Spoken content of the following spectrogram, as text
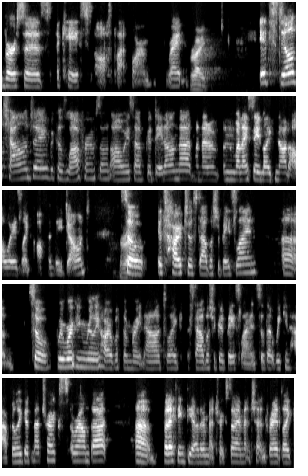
versus a case off platform right right it's still challenging because law firms don't always have good data on that. When i and when i say like not always like often they don't. Right. so it's hard to establish a baseline. Um, so we're working really hard with them right now to like establish a good baseline so that we can have really good metrics around that. Um, but i think the other metrics that i mentioned right like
